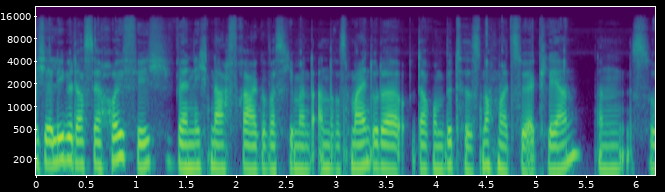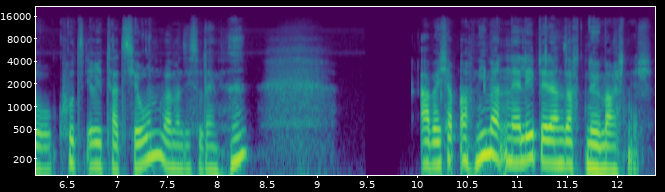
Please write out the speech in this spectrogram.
Ich erlebe das sehr häufig, wenn ich nachfrage, was jemand anderes meint oder darum bitte, es nochmal zu erklären. Dann ist so kurz Irritation, weil man sich so denkt, Hä? Aber ich habe noch niemanden erlebt, der dann sagt, nö, mach ich nicht.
